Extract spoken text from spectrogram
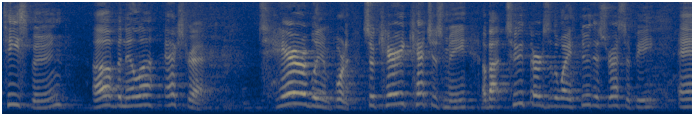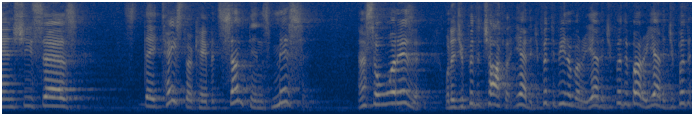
teaspoon of vanilla extract? Terribly important. So Carrie catches me about two thirds of the way through this recipe, and she says, They taste okay, but something's missing. And I said, What is it? Well, did you put the chocolate? Yeah. Did you put the peanut butter? Yeah. Did you put the butter? Yeah. Did you put the,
